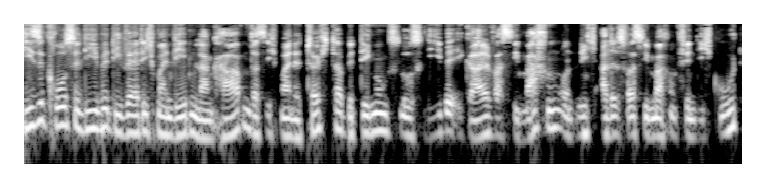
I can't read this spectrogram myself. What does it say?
diese große Liebe, die werde ich mein Leben lang haben, dass ich meine Töchter bedingungslos liebe, egal was sie machen. Und nicht alles, was sie machen, finde ich gut.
